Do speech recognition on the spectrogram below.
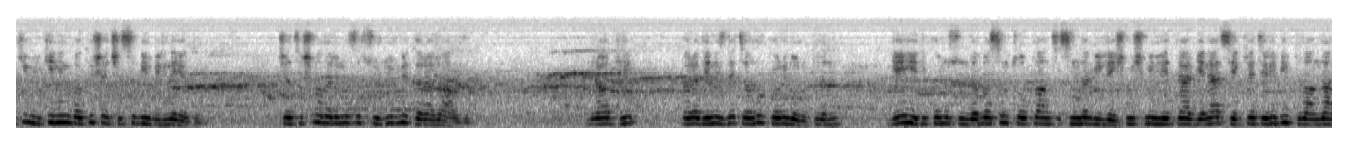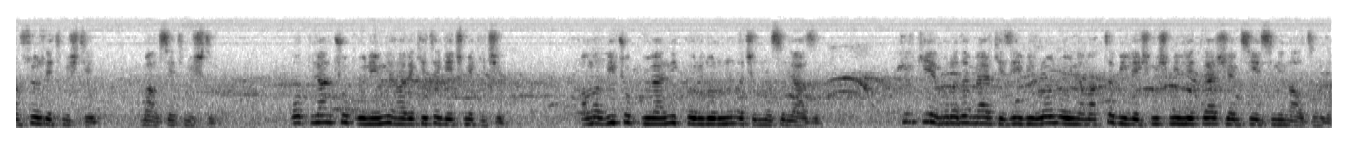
İki ülkenin bakış açısı birbirine yakın. Çatışmalarımızı sürdürme kararı aldık. Ravki, Karadeniz'de tahıl koridoru planı, G7 konusunda basın toplantısında Birleşmiş Milletler Genel Sekreteri bir plandan söz etmişti, bahsetmişti. O plan çok önemli harekete geçmek için. Ama birçok güvenlik koridorunun açılması lazım. Türkiye burada merkezi bir rol oynamakta Birleşmiş Milletler şemsiyesinin altında.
